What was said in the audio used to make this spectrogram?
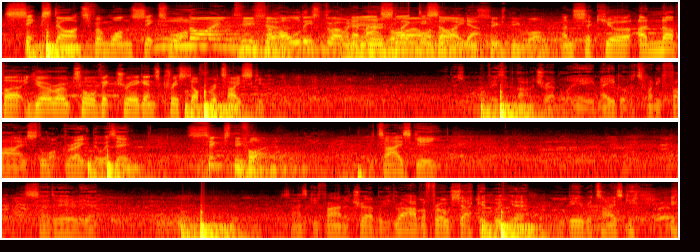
six starts from 161. 97. The hold is thrown, a last leg decider, and secure another Euro Tour victory against Christoph Ratajski. He doesn't want to visit without a treble here. He may go for 25. Still not great, though, is it? 65. Ratajski said earlier. Ratajski find a treble. You'd rather throw second, wouldn't you? You'd be Ratajski.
